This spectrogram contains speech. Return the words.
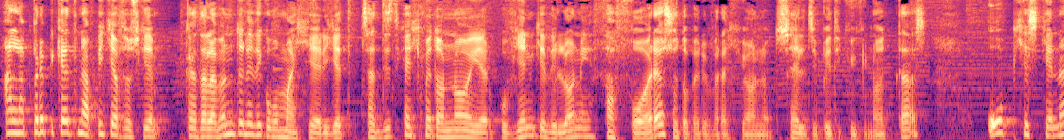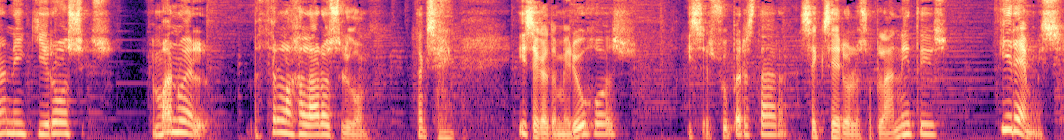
Αλλά πρέπει κάτι να πει και αυτός και καταλαβαίνω ότι είναι δίκοπο μαχαίρι, γιατί τσαντίστηκα έχει με τον Νόιερ που βγαίνει και δηλώνει Θα φορέσω το περιβραχιόνιο της LGBTQ κοινότητας, όποιες και να είναι οι κυρώσεις. Εμμάνουελ, θέλω να χαλαρώσει λίγο. Εντάξει, είσαι εκατομμυριούχος, είσαι superstar, σε ξέρει όλος ο πλανήτης, ηρέμησε.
